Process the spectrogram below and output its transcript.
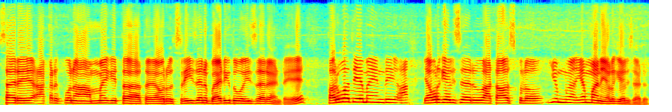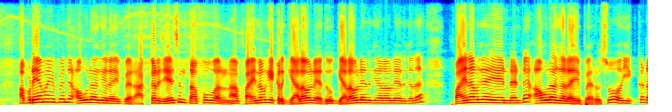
సరే అక్కడికి పోయిన ఆ అమ్మాయికి ఎవరు శ్రీజని బయటికి తోయిసారు అంటే తరువాత ఏమైంది? ఎవరు గెలిచారు? ఆ టాస్క్లో ఎమ్ ఎమ్మనియాలు గెలిచాడు. అప్పుడు ఏమైపోయింది? అవులో గెలైపోయారు. అక్కడ చేసిన తప్పు వలన ఫైనల్గా ఇక్కడ గెలవలేదు. గెలవలేదు గెలవలేదు కదా. ఫైనల్గా ఏంటంటే అవులో గెలైపోయారు. సో ఇక్కడ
